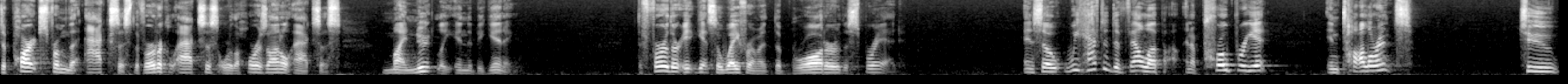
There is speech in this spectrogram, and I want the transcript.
departs from the axis, the vertical axis or the horizontal axis minutely in the beginning. The further it gets away from it, the broader the spread. And so we have to develop an appropriate intolerance to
